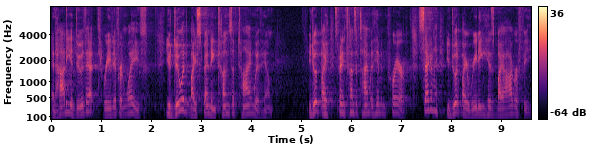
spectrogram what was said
And how do you do that? Three different ways. You do it by spending tons of time with Him. You do it by spending tons of time with Him in prayer. Secondly, you do it by reading His biography.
